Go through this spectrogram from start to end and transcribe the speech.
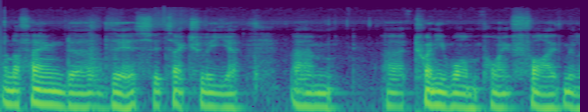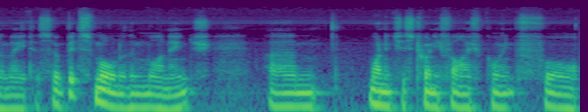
and I found uh, this, it's actually uh, um, 21.5 millimeters, so a bit smaller than one inch. Um, one inch is 25.4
